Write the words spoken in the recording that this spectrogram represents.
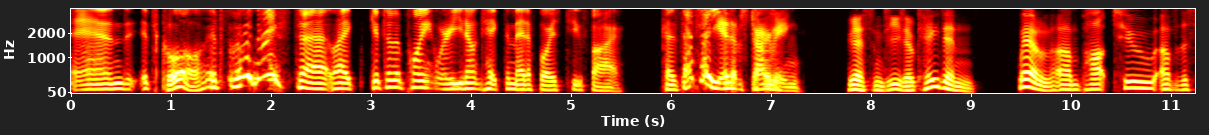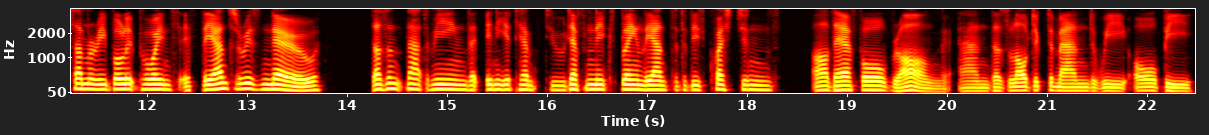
And it's cool. It's really nice to like get to the point where you don't take the metaphors too far because that's how you end up starving. Yes, indeed. Okay, then. Well, um, part two of the summary bullet points. If the answer is no, doesn't that mean that any attempt to definitely explain the answer to these questions are therefore wrong? And does logic demand we all be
